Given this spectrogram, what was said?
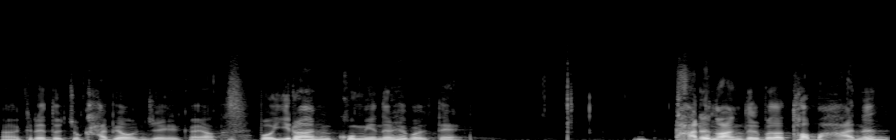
어, 그래도 좀 가벼운 죄일까요? 뭐 이러한 고민을 해볼 때 다른 왕들보다 더 많은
